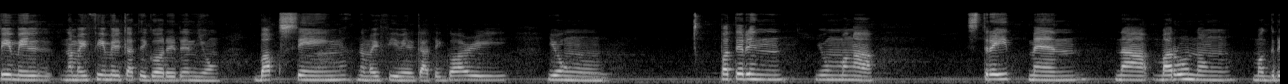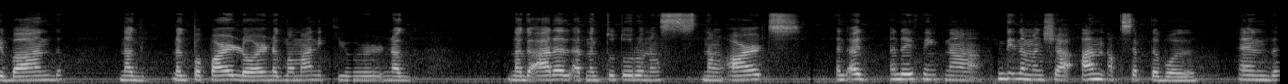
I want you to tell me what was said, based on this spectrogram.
female na may female category rin yung boxing na may female category yung pati rin yung mga straight men na marunong mag-rebond, nag nagpa-parlor, nagma-manicure, nag nag-aaral at nagtuturo ng ng arts. And I and I think na hindi naman siya unacceptable. And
